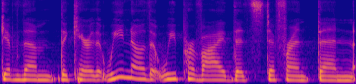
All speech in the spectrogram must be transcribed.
give them the care that we know that we provide that's different than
